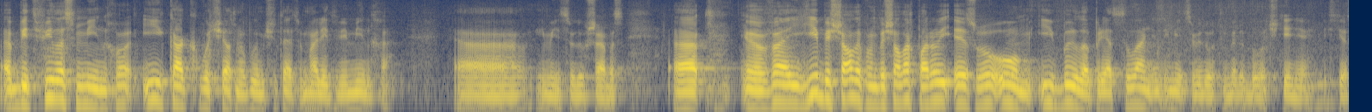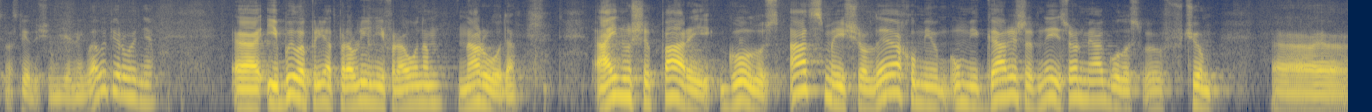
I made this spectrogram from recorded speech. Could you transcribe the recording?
битфилас минхо. И как вот сейчас мы будем читать в молитве Минха, э, имеется в виду в Шабас, в бешалах бешалах порой эсгоом. И было при отсылании, имеется в виду, это было чтение, естественно, следующей недельной главы первого дня. Э, и было при отправлении фараоном народа. Айнуши парой голос ацма и шолеах умигарыш голос. В чем э,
